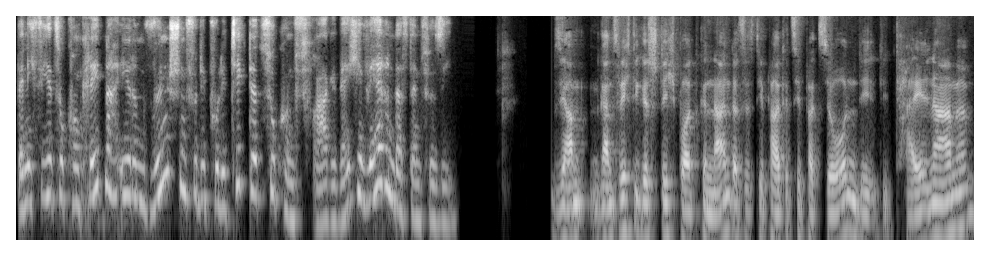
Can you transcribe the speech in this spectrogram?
Wenn ich Sie jetzt so konkret nach Ihren Wünschen für die Politik der Zukunft frage, welche wären das denn für Sie? Sie haben ein ganz wichtiges Stichwort genannt, das ist die Partizipation, die, die Teilnahme.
